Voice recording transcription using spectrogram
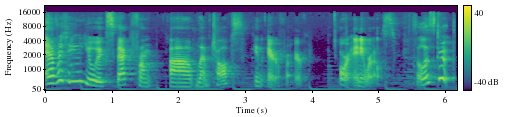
everything you expect from uh, lamb chops in air fryer or anywhere else. So let's do it.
